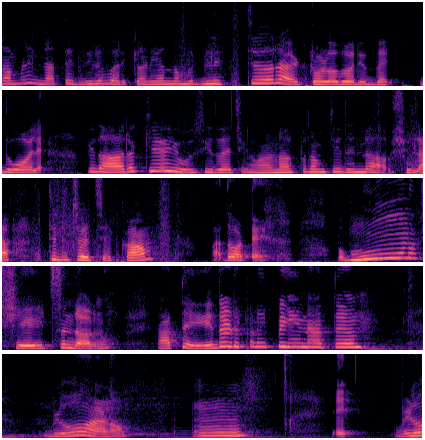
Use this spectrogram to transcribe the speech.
നമ്മൾ ഇതിനകത്ത് എന്തെങ്കിലും വരയ്ക്കുകയാണെങ്കിൽ നമ്മൾ ഗ്ലിറ്റർ ആയിട്ടുള്ളത് വരും ഇത് ഇതുപോലെ. അപ്പോൾ ഇത് യൂസ് ചെയ്ത് വെച്ചേക്കണം അപ്പോൾ നമുക്ക് ഇതിന്റെ ആവശ്യമില്ല. തിരിച്ചു വെച്ചേക്കാം. അതോട്ടെ. അപ്പോൾ മൂന്ന് ഷെയ്ഡ്സ് ഉണ്ടായിരുന്നു. അകത്ത് ഏതെടുക്കണം ഇപ്പം ഇതിനകത്ത്? ബ്ലൂ ആണോ? ബ്ലൂ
